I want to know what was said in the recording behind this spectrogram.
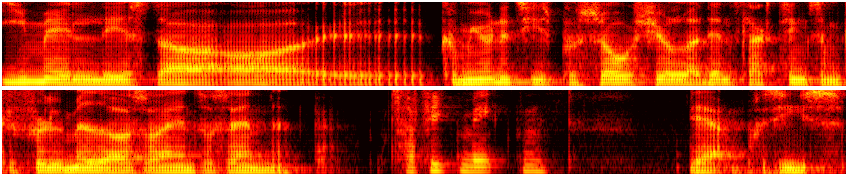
e-mail-lister og øh, communities på social og den slags ting, som kan følge med også og er interessante. Trafikmængden. Ja, præcis.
